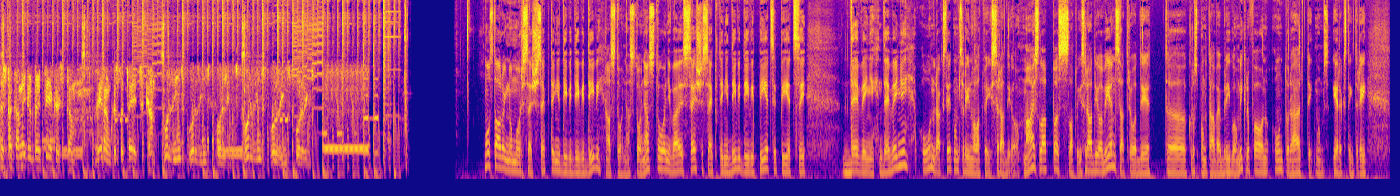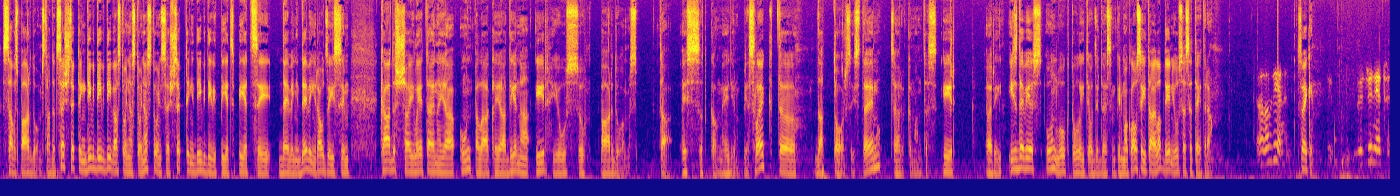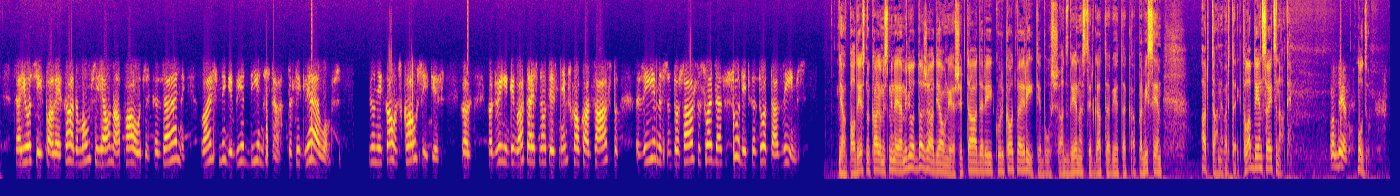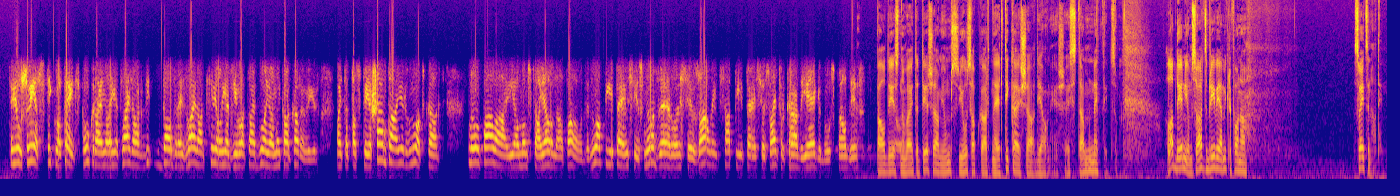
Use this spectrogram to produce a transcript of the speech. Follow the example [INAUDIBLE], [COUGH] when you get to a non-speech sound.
Es tā kā negribēju piekrist tam vienam, kas te teica, ka porziņš, porziņš, porziņš, porziņš, porziņš, porziņš. Mūsu tālruņa numurs 6722, 888, vai 672, 555, 99, un rakstiet mums arī no Latvijas radio mājaslapas, Latvijas radio viens, atrodiet uh, kruspunktā vai brīvo mikrofonu, un tur ērti mums ierakstīt arī savas pārdomas. Tātad 6722, 888, 672, 559, raudzīsim, kādas šai lietainajā un pelēkajā dienā ir jūsu pārdomas. Tā, es atkal mēģinu pieslēgt uh, datorsistēmu. Ceru, ka man tas ir arī izdevies. Un, lūk, tūlīt jau dzirdēsim pirmo klausītāju. Labdien, jūs esat ēterā! Labdien! Sveiki! Ziniet, tā jocīgi paliek, kāda mums ir jaunā paudze, ka zēni vairs negrib iet dienestā. Tas ir gļēvums. Pilnīgi kauns klausīties, kad, kad viņi grib attaisnoties, ņems kaut kādus ārstu zīmes, un tos ārstus vajadzētu sodīt, kas dod tās zīmes. Jā, paldies. Nu, kā jau mēs minējām, ir ļoti dažādi jaunieši. Ir tādi arī, kuri kaut vai rīt, ja būs šāds dienas, ir gatavi iet par visiem. Ar tā nevar teikt. Labdien, sveicināti! Labdien! Lūdzu! Jūsu viesis tikko teica, ka Ukrainā iet vairāk, daudzreiz vairāk civiliedzīvotāju bojā nekā karavīru. Vai tas tiešām tā ir? Un otrkārt, Nu, pāvāji jau mums tā jaunā paudze nopīpējusies, nodzērojusies, zālītes apīpējusies, vai tur kāda jēga būs. Paldies! Paldies! Nu vai tad tiešām jums, jūsu apkārtnē ir tikai šādi jaunieši? Es tam neticu. Labdien, jums vārds brīvajā mikrofonā. Sveicināti!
